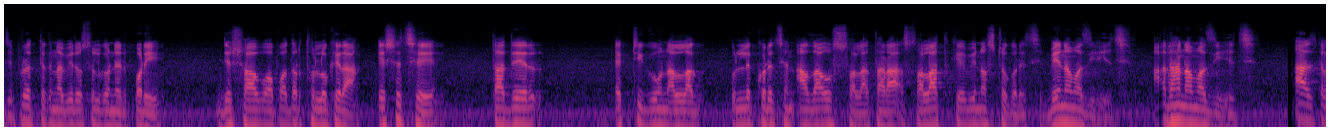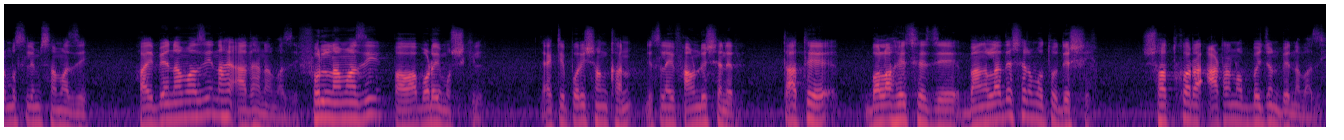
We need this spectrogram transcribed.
যে প্রত্যেক নবী রসুলগণের পরে যেসব অপদার্থ লোকেরা এসেছে, তাদের একটি গুণ আল্লাহ উল্লেখ করেছেন আদাউসলা তারা সলাৎকে বিনষ্ট করেছে, বেনামাজি হয়েছে, আধা নামাজি হয়েছে। আজকাল মুসলিম সমাজে হয় বেনামাজি, না হয় আধা নামাজি। ফুল নামাজি পাওয়া বড়ই মুশকিল। একটি পরিসংখ্যান ইসলামী ফাউন্ডেশনের, তাতে বলা হয়েছে যে বাংলাদেশের মতো দেশে শতকরা আটানব্বই জন বেনামাজি।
